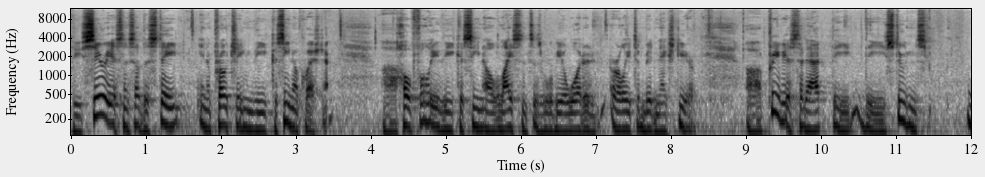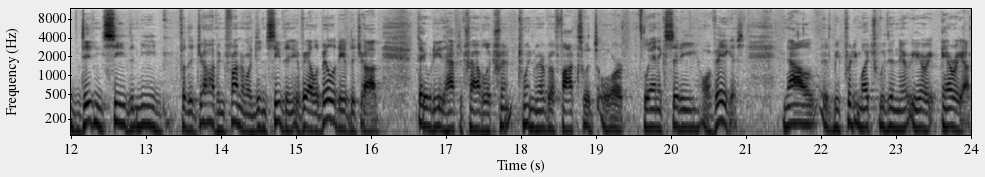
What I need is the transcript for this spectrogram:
the seriousness of the state in approaching the casino question, uh, hopefully the casino licenses will be awarded early to mid next year. Uh, previous to that, the, the students didn't see the need for the job in front of them, or didn't see the availability of the job. They would either have to travel to Twin, Twin River, Foxwoods, or Atlantic City, or Vegas. Now it'd be pretty much within their area.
